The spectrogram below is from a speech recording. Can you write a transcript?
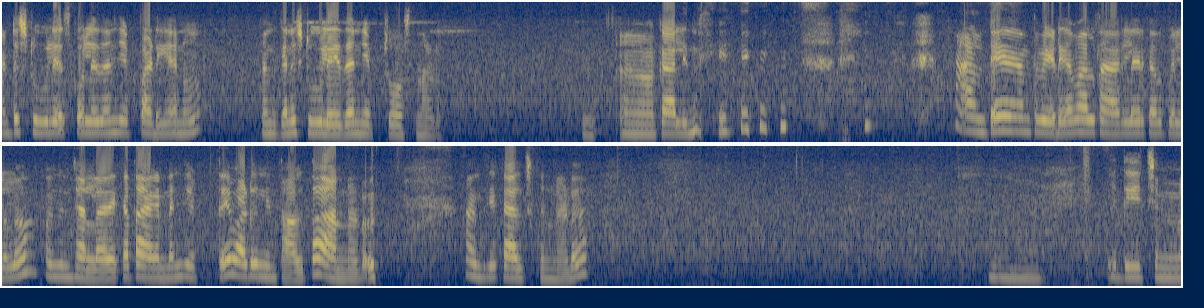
అంటే స్టూల్ వేసుకోలేదని చెప్పి అడిగాను. అందుకని స్టూల్ లేదని చెప్పి చూస్తున్నాడు. కాలింది. అంటే అంత వేడిగా వాళ్ళు తాగలేరు కదా పిల్లలు. కొంచెం చల్లారాక తాగండి అని చెప్తే వాడు నేను తాగుతా అన్నాడు. అందుకే కాల్చుకున్నాడు. ఇది చిన్న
